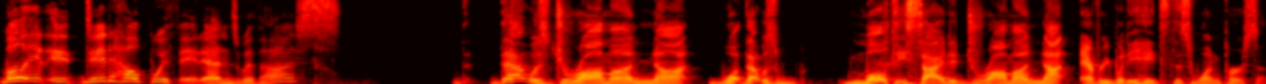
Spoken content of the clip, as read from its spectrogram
well, it, it did help with It Ends With Us. that was drama, not what that was multi-sided drama. Not everybody hates this one person.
